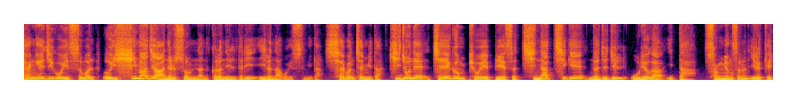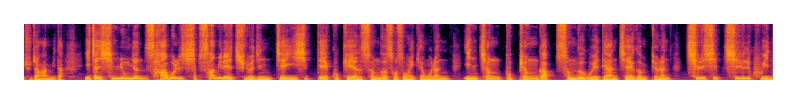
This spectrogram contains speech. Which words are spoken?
행해지고 있음을 의심하지 않을 수 없는 그런 일들이 일어나고 있습니다. 세 번째입니다. 기존의 재검표에 비해서 지나치게 늦어질 우려가 있다. 성명서는 이렇게 주장합니다. 2016년 4월 13일에 치러진 제20대 국회의원 선거소송의 경우는 인천 부평갑 선거구에 대한 재검표는 77일 후인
